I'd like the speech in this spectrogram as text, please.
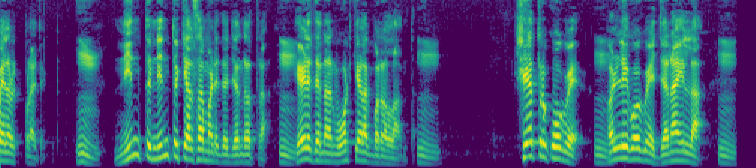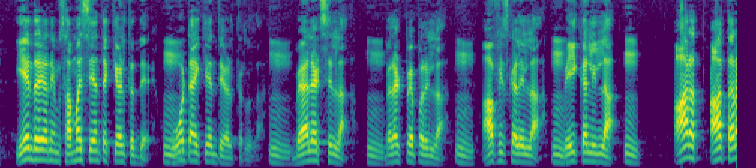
ಪೈಲಟ್ ಪ್ರಾಜೆಕ್ಟ್ ನಿಂತು ನಿಂತು ಕೆಲಸ ಮಾಡಿದ್ದೆ ಜನರ ಹತ್ರ. ಹೇಳಿದ್ದೆ ನಾನು ಓಟ್ ಕೇಳಕ್ ಬರಲ್ಲ ಅಂತ. ಕ್ಷೇತ್ರಕ್ಕೆ ಹೋಗ್ವೆ ಹಳ್ಳಿಗೆ ಹೋಗ್ವೆ ಜನ ಇಲ್ಲ. ಏನ್ರ ನಿಮ್ ಸಮಸ್ಯೆ ಅಂತ ಕೇಳ್ತಿದ್ದೆ. ಓಟ್ ಹಾಕಿ ಅಂತ ಹೇಳ್ತಿರಲಿಲ್ಲ. ಬ್ಯಾಲೆಟ್ಸ್ ಇಲ್ಲ. ಬ್ಯಾಲೆಟ್ ಪೇಪರ್ ಇಲ್ಲ. ಆಫೀಸ್ ಆಫೀಸ್ಗಳಿಲ್ಲ. ವೆಹಿಕಲ್ ಇಲ್ಲ. ಆ ಆ ತರ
